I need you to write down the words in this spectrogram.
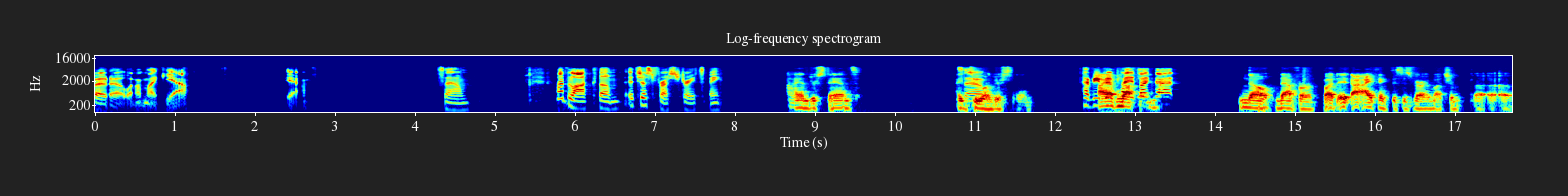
photo. And I'm like, yeah. Yeah. So I block them. It just frustrates me. I understand. I So- do understand. Have you been have played like that? No, never. But it, I I think this is very much a, a, a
